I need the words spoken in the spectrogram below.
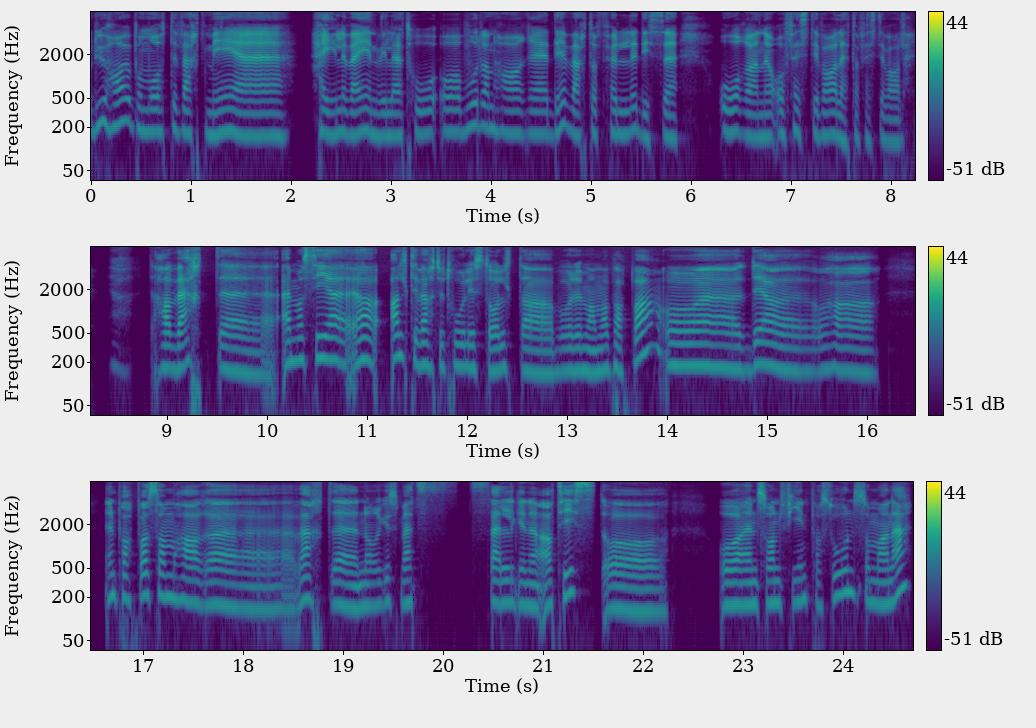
Og du har jo på en måte vært med hele veien, vil jeg tro, og hvordan har det vært å følge disse årene og festival etter festival? Ja, det har vært eh, Jeg må si jeg har alltid vært utrolig stolt av både mamma og pappa. Og eh, det å ha en pappa som har eh, vært Norges mest selgende artist, og, og, en sånn fin person som han er,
